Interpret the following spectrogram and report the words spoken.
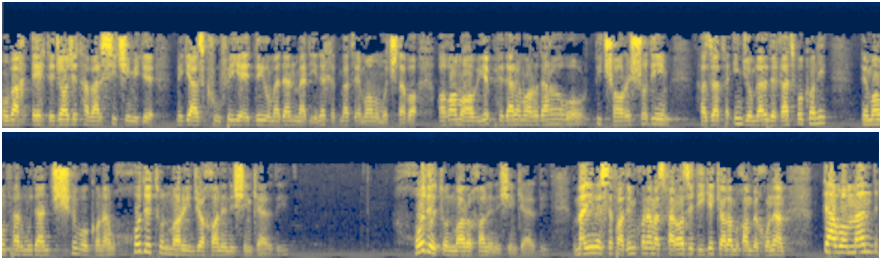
اون وقت احتجاج تبرسی چی میگه؟ میگه از کوفه عده اومدن مدینه خدمت امام مجتبا آقا معاویه پدر ما رو در آورد. بیچاره شدیم. حضرت این جمله رو دقت بکنید. امام فرمودن چه بکنم؟ خودتون ما رو اینجا خانه نشین کردید. خودتون ما رو خانه نشین کردید. من این استفاده می‌کنم از فراز دیگه که حالا می‌خوام بخونم. من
